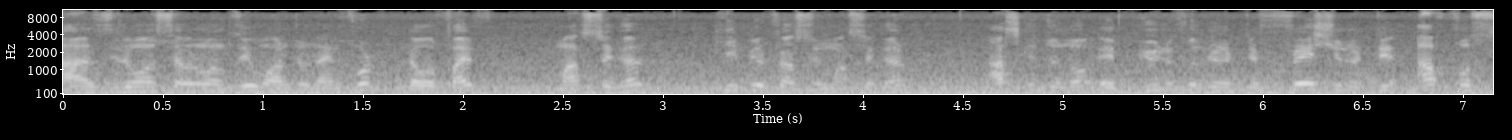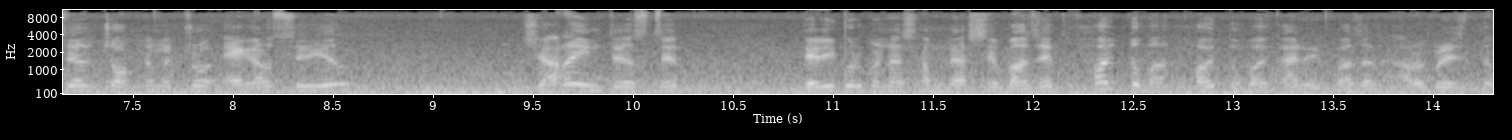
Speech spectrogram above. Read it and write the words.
আর zero one seven one three one two nine four double five Master card keep your trust in Master আজকের জন্য এই বিউটিফুল ইউনিটটি ফ্রেশ ইউনিটটি up for sale Chittagong metro এগারো সিরিয়াল যারা ইন্টারেস্টেড দেরি করবেন না, সামনে আসে বাজেট হয়তোবা হয়তোবা গাড়ির বাজার আরও বেড়ে যেতে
